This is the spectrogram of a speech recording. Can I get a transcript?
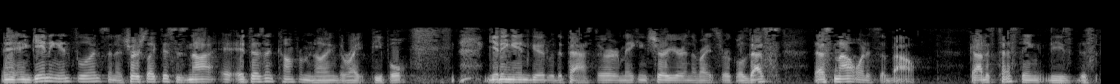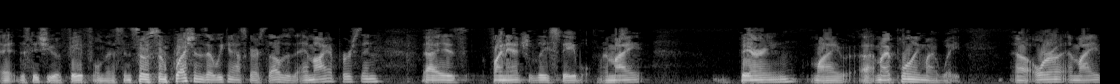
And, and gaining influence in a church like this is not, it, it doesn't come from knowing the right people, getting in good with the pastor, or making sure you're in the right circles. That's, that's not what it's about. God is testing these, this, uh, this issue of faithfulness. And so, some questions that we can ask ourselves is Am I a person that is financially stable? Am I bearing my, uh, am I pulling my weight? Uh, or am I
